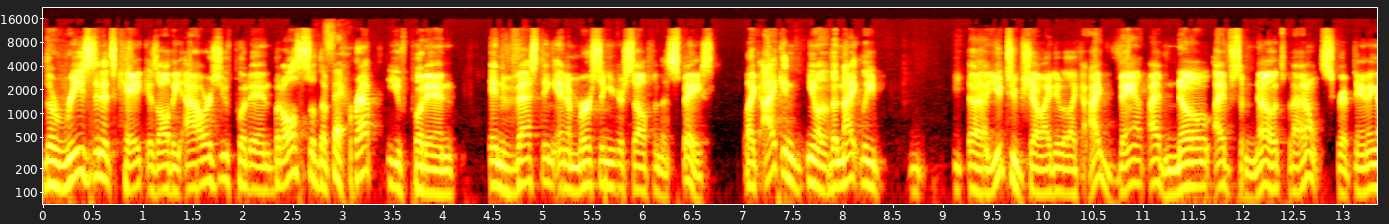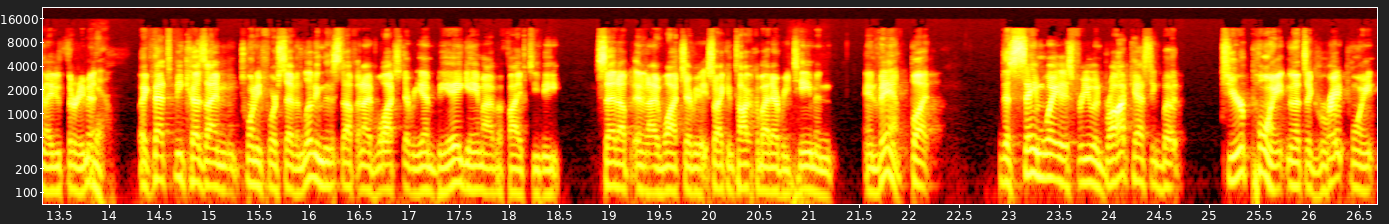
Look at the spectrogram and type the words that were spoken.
the reason it's cake is all the hours you've put in, but also the Fair. prep you've put in, investing and immersing yourself in the space. Like I can, you know, the nightly uh, YouTube show I do, like I vamp, I have no, I have some notes, but I don't script anything, and I do thirty minutes. Yeah. Like that's because I'm twenty four seven living this stuff, and I've watched every NBA game. I have a five TV setup, and I watch every, so I can talk about every team and and vamp. But the same way is for you in broadcasting. But to your point, and that's a great point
